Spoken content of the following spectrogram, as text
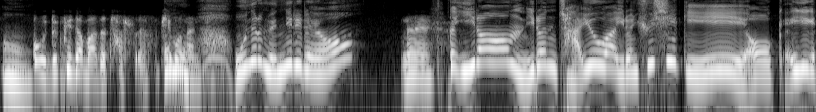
어, 어 눕히자마자 잤어요. 피곤한지. 오늘은 웬일이래요? 네. 그러니까 이런 이런 자유와 이런 휴식이 어 이게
